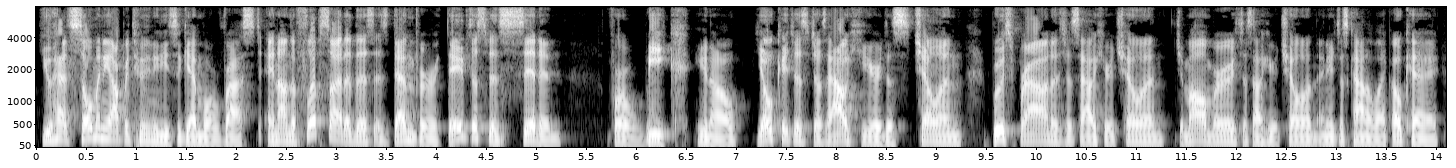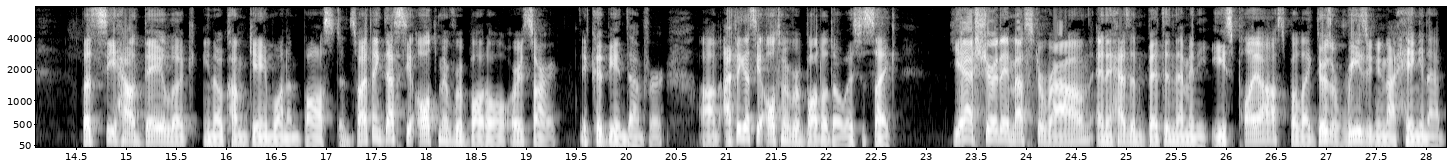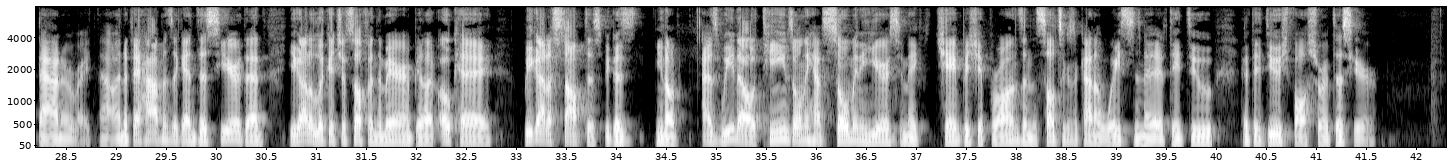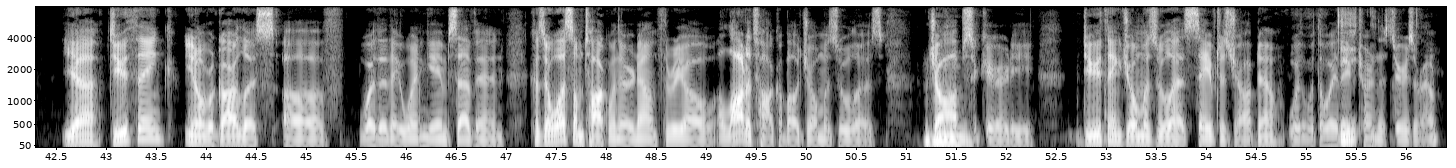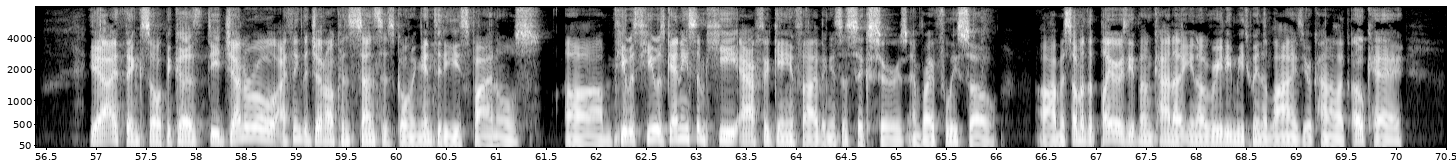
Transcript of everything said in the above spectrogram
you had so many opportunities to get more rest. And on the flip side of this is Denver. They've just been sitting for a week, you know. Jokic is just out here just chilling. Bruce Brown is just out here chilling. Jamal Murray is just out here chilling. And you're just kind of like, okay, let's see how they look, you know, come game one in Boston. So I think that's the ultimate rebuttal, or sorry, it could be in Denver. Um, I think that's the ultimate rebuttal, though. It's just like, yeah, sure, they messed around and it hasn't bitten them in the East playoffs, but like, there's a reason you're not hanging that banner right now. And if it happens again this year, then you got to look at yourself in the mirror and be like, okay, we got to stop this because, you know, as we know, teams only have so many years to make championship runs, and the Celtics are kind of wasting it if they do if they do fall short this year. Yeah. Do you think, you know, regardless of whether they win game seven, because there was some talk when they were down 3 0, a lot of talk about Joe Mazzulla's job Mhm. security. Do you think Joe Mazzulla has saved his job now with, with the way they've Ye- turned the series around? Yeah, I think so because the general, I think the general consensus going into the East Finals, um, he was he was getting some heat after Game Five against the Sixers, and rightfully so. Um, and some of the players even kind of you know reading between the lines, you're kind of like, okay,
